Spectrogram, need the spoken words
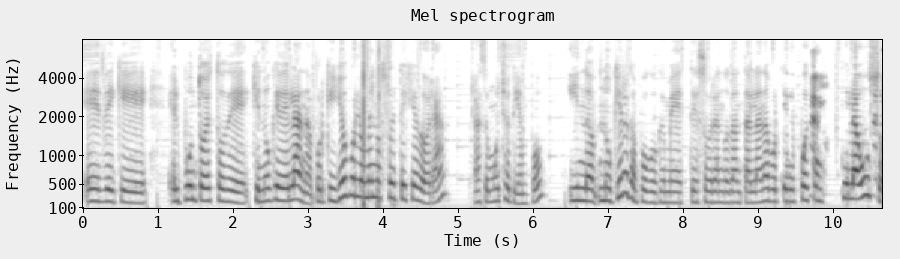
es de que el punto esto de que no quede lana, porque yo por lo menos soy tejedora, hace mucho tiempo y no, no quiero tampoco que me esté sobrando tanta lana porque después con qué la uso.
